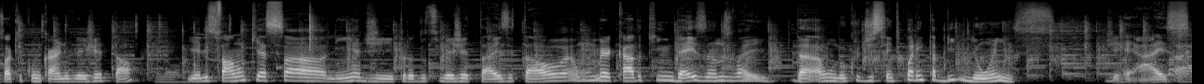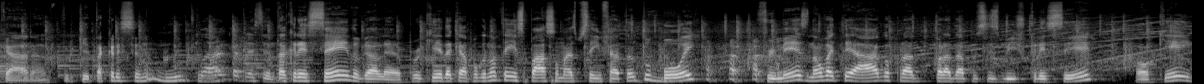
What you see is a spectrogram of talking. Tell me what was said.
só que com carne vegetal. E eles falam que essa linha de produtos vegetais e tal é um mercado que em 10 anos vai dar um lucro de 140 bilhões de reais, cara. Porque tá crescendo muito. né? Claro que tá crescendo. Tá crescendo, galera, porque daqui a pouco não tem espaço mais pra você enfiar tanto boi, firmeza, não vai ter água pra, pra dar pra esses bichos crescer, ok?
